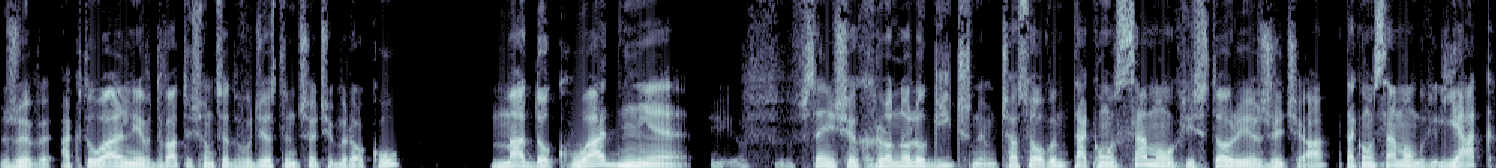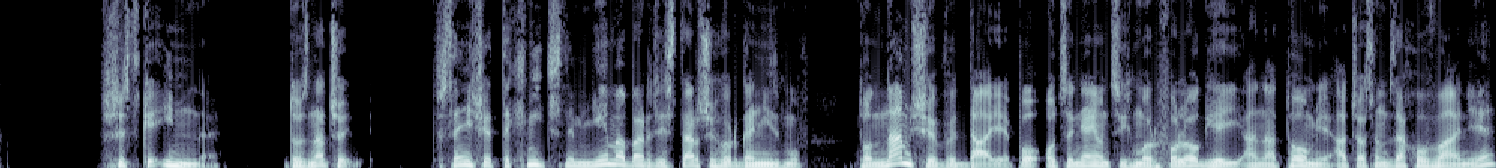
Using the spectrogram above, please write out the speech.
żywy aktualnie w 2023 roku ma dokładnie w sensie chronologicznym, czasowym taką samą historię życia, taką samą jak wszystkie inne. To znaczy, w sensie technicznym nie ma bardziej starszych organizmów. To nam się wydaje, po oceniając ich morfologię i anatomię, a czasem zachowanie,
